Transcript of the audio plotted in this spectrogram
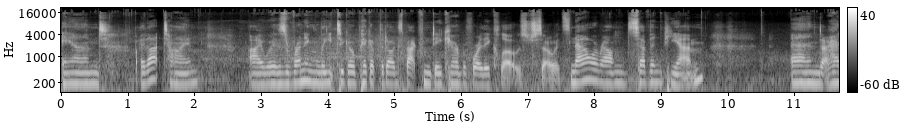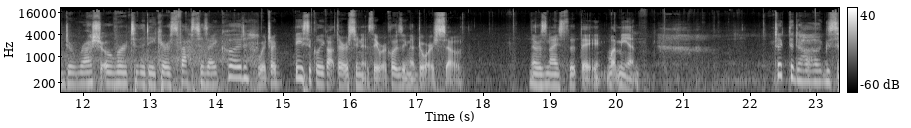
and by that time, I was running late to go pick up the dogs back from daycare before they closed. So it's now around 7 p.m. And I had to rush over to the daycare as fast as I could, which I basically got there as soon as they were closing their doors. So it was nice that they let me in. Took the dogs,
